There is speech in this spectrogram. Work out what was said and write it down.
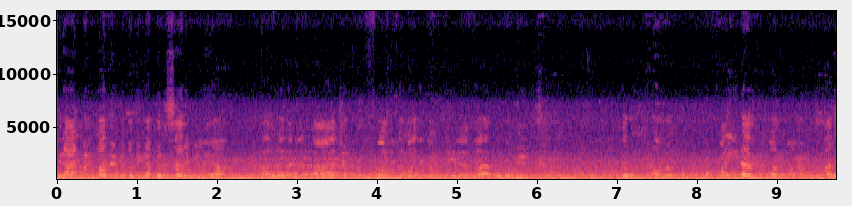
கிராண்டில் மாதிரி இருக்கு பார்த்தீங்களா பெருசாக இருக்கு இல்லையா? அது வந்துட்டு தாஜ் புருக்மான் இந்த மாதிரி கம்பெனியில் தான் ரொம்ப ஃபேமஸ் இருக்கு. இந்த ரொம்ப ரொம்ப ரொம்ப ஃபைனாக இருக்கு பாருங்க. அது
